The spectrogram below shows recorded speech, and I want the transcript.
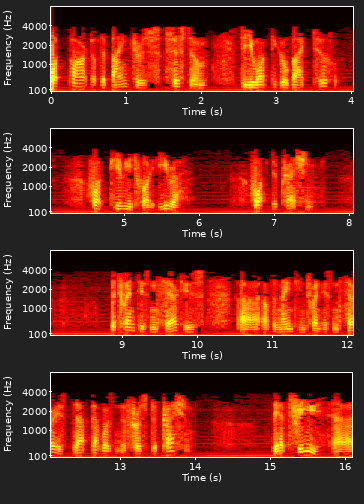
What part of the bankers' system do you want to go back to? What period, what era? What depression? The 20s and 30s uh, of the 1920s and 30s, that, that wasn't the first depression. They had three uh,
